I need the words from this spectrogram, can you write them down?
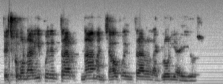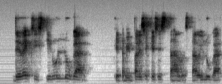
Entonces, como nadie puede entrar, nada manchado puede entrar a la gloria de Dios, debe existir un lugar que también parece que es estado, estado y lugar,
